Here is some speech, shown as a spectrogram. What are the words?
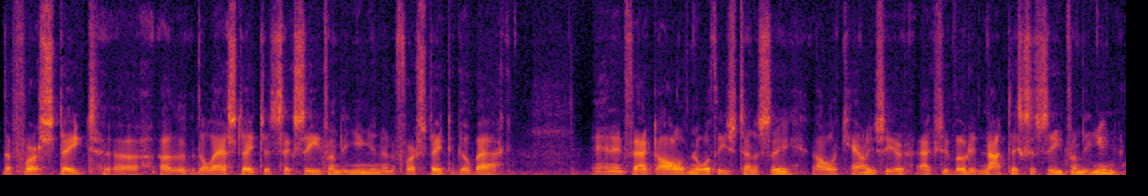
the first state, uh, uh, the, the last state to succeed from the Union and the first state to go back. And in fact, all of Northeast Tennessee, all the counties here, actually voted not to secede from the Union.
